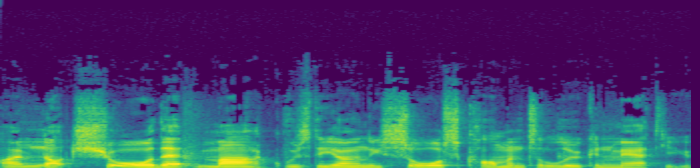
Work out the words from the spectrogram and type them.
I'm not sure that Mark was the only source common to Luke and Matthew,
